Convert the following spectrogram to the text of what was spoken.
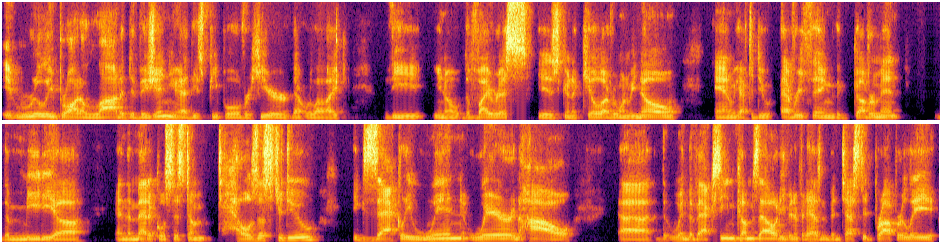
it really brought a lot of division you had these people over here that were like the you know the virus is going to kill everyone we know and we have to do everything the government the media and the medical system tells us to do exactly when where and how uh, when the vaccine comes out even if it hasn't been tested properly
